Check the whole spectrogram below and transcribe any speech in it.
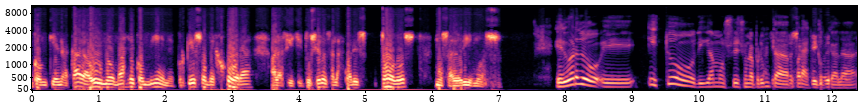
con quien a cada uno más le conviene, porque eso mejora a las instituciones a las cuales todos nos adherimos. Eduardo, eh, esto, digamos, es una pregunta práctica la,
